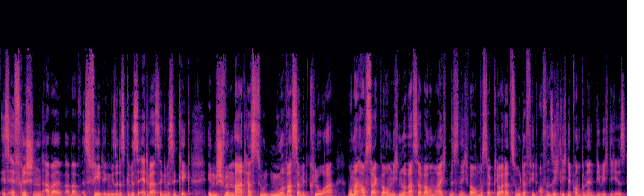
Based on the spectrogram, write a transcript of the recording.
ist erfrischend, aber, aber es fehlt irgendwie so das gewisse Etwas, der gewisse Kick. Im Schwimmbad hast du nur Wasser mit Chlor, wo man auch sagt, warum nicht nur Wasser, warum reicht das nicht, warum muss da Chlor dazu? Da fehlt offensichtlich eine Komponente, die wichtig ist.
